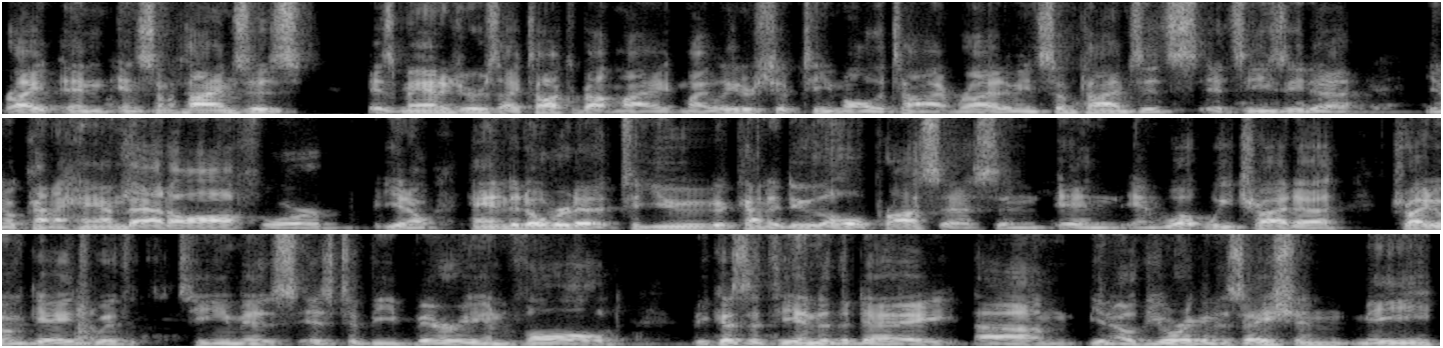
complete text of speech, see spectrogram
right? And and sometimes as as managers i talk about my my leadership team all the time right? I mean sometimes it's it's easy to you know kind of hand that off or you know hand it over to, to you to kind of do the whole process and and and what we try to try to engage with the team is is to be very involved because at the end of the day, um, you know, the organization, me,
